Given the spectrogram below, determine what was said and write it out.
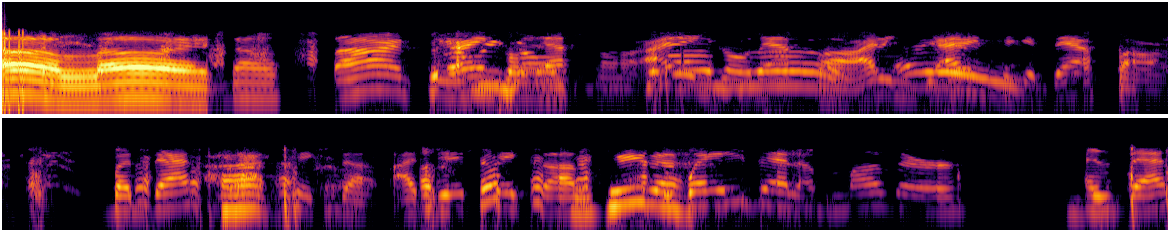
Oh Lord, no start. I didn't go that far. I didn't go that far. I didn't. I didn't take it that far. But that's what I picked up. I did pick up the way that a mother is that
